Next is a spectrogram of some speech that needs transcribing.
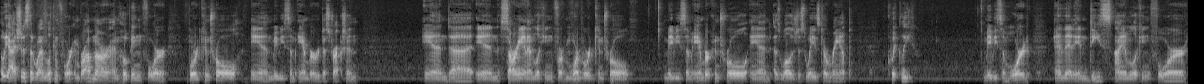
Oh yeah, I should have said what I'm looking for. In Brobnar, I'm hoping for board control and maybe some amber destruction and uh, in Saurian, I'm looking for more board control, maybe some amber control, and as well as just ways to ramp quickly. Maybe some ward. And then in Dis, I am looking for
